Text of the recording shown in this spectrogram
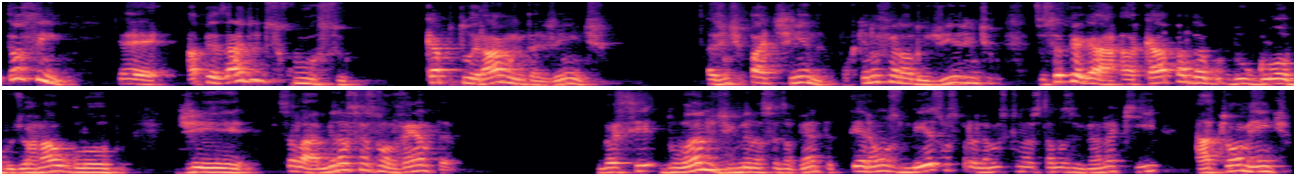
Então, assim, é, apesar do discurso capturar muita gente, a gente patina, porque no final do dia, a gente, se você pegar a capa do, do Globo, jornal Globo, de, sei lá, 1990, vai ser do ano de 1990, terão os mesmos problemas que nós estamos vivendo aqui atualmente.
